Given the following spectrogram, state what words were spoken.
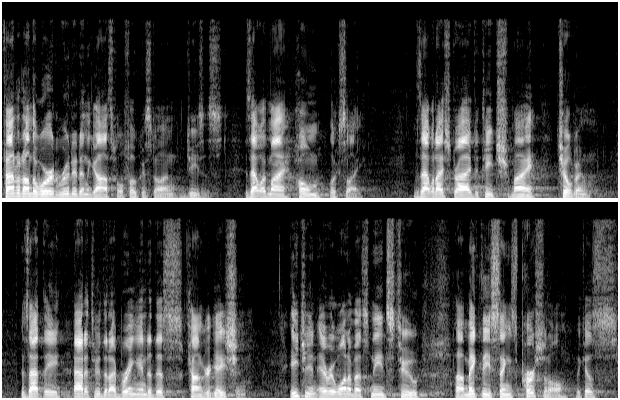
Founded on the Word, rooted in the gospel, focused on Jesus. Is that what my home looks like? Is that what I strive to teach my children? Is that the attitude that I bring into this congregation? Each and every one of us needs to uh, make these things personal because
